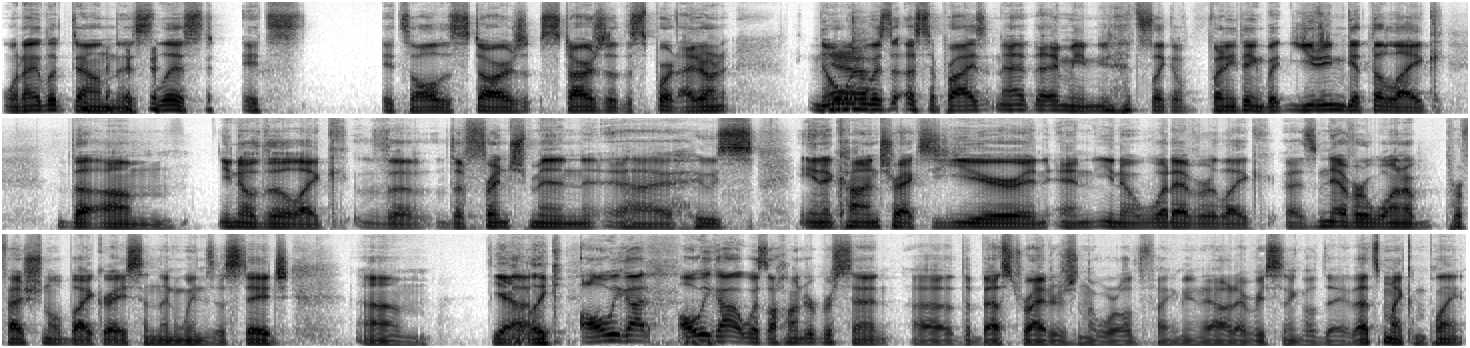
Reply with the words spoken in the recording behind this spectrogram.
When I look down this list, it's it's all the stars stars of the sport. I don't. No Yeah. one was a surprise. I mean, it's like a funny thing, but you didn't get the like the um you know the like the the Frenchman uh, who's in a contract year and and you know whatever like has never won a professional bike race and then wins a stage. Um, Yeah, uh, like all we got all we got was hundred percent uh, the best riders in the world fighting it out every single day. That's my complaint.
